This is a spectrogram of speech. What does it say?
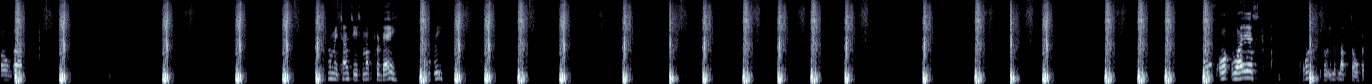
Oh god. How many times do you smoke per day? Holy. Why is orange left over?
